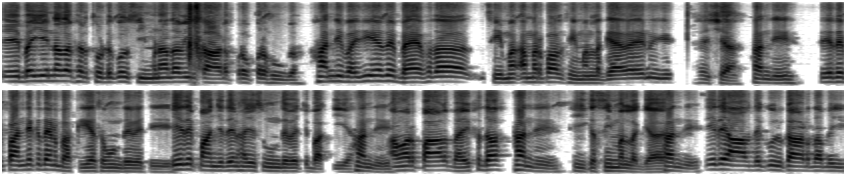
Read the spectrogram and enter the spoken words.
ਤੇ ਬਈ ਇਹਨਾਂ ਦਾ ਫਿਰ ਤੁਹਾਡੇ ਕੋਲ ਸੀਮਣਾ ਦਾ ਵੀ ਰਿਕਾਰਡ ਪ੍ਰੋਪਰ ਹੋਊਗਾ? ਹਾਂਜੀ ਬਾਈ ਜੀ ਇਹਦੇ ਬੈਫ ਦਾ ਸੀਮਨ ਅਮਰਪਾਲ ਸੀਮਨ ਲੱਗਿਆ ਹੋਇਆ ਇਹਨੂੰ ਜੀ। ਅੱਛਾ। ਹਾਂਜੀ। ਤੇ ਇਹਦੇ ਪੰਜ ਕੁ ਦਿਨ ਬਾਕੀ ਆ ਸੂਨ ਦੇ ਵਿੱਚ ਜੀ। ਇਹਦੇ 5 ਦਿਨ ਹਜੇ ਸੂਨ ਦੇ ਵਿੱਚ ਬਾਕੀ ਆ। ਹਾਂਜੀ। ਅਮਰਪਾਲ ਬਾਈਫ ਦਾ? ਹਾਂਜੀ। ਠੀਕ ਆ ਸੀਮਨ ਲੱਗਿਆ। ਹਾਂਜੀ। ਤੇ ਇਹਦੇ ਆਪ ਦੇ ਕੋਈ ਰਿਕਾਰਡ ਦਾ ਬਈ?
